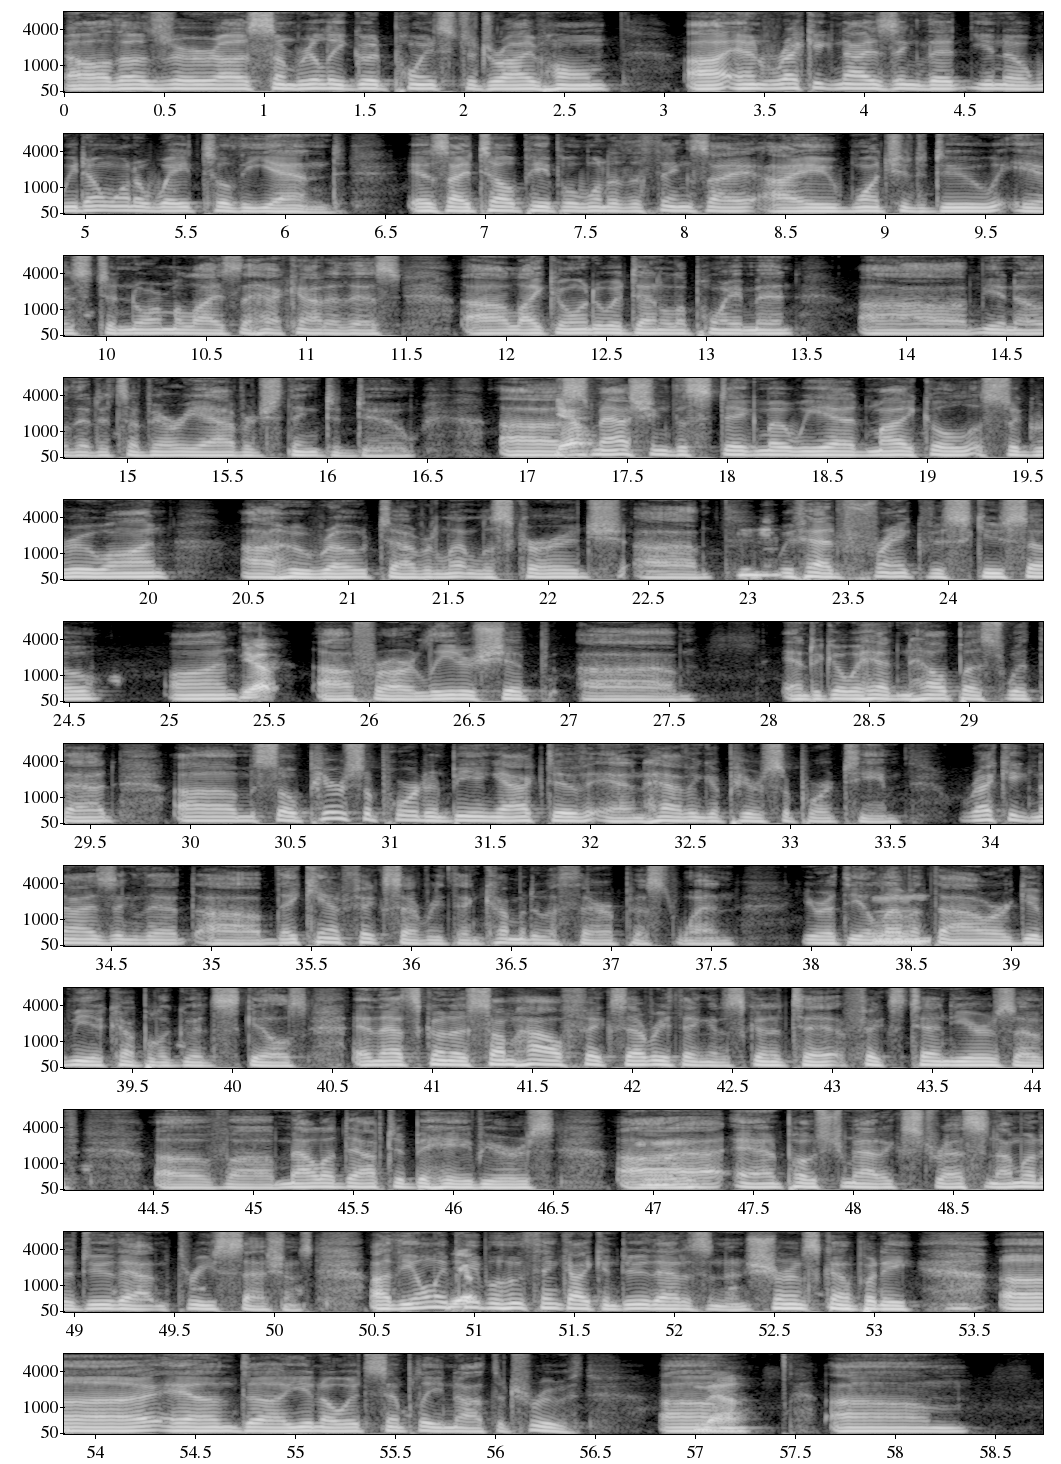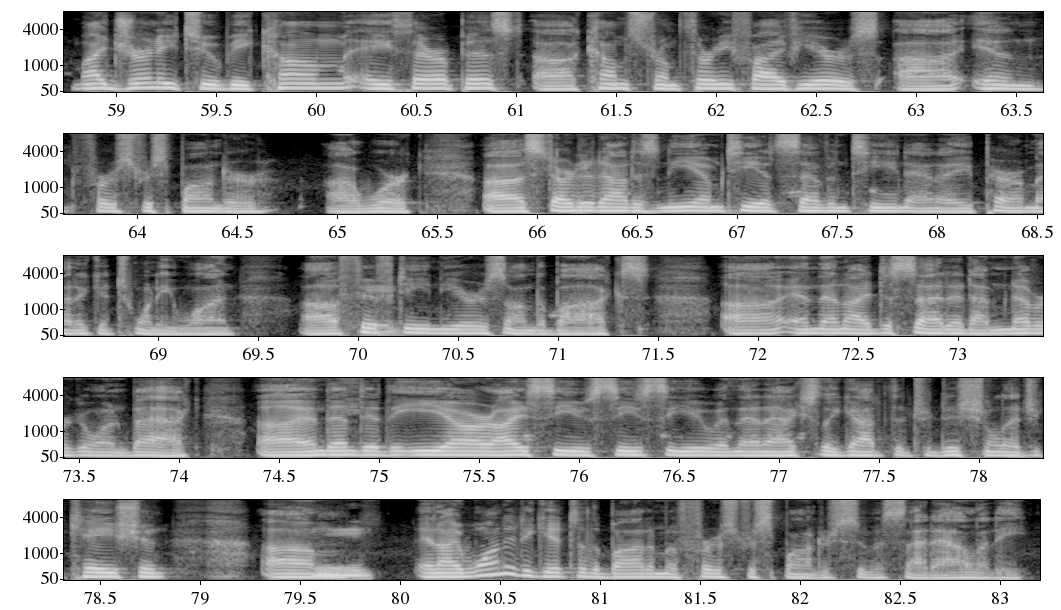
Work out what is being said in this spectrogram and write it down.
Oh, those are uh, some really good points to drive home. Uh, and recognizing that, you know, we don't want to wait till the end. As I tell people, one of the things I, I want you to do is to normalize the heck out of this, uh, like going to a dental appointment, uh, you know, that it's a very average thing to do uh, yep. Smashing the Stigma. We had Michael Segru on, uh, who wrote uh, Relentless Courage. Uh, mm-hmm. We've had Frank Viscuso on yep. Uh, for our leadership um, and to go ahead and help us with that. Um, so, peer support and being active and having a peer support team, recognizing that uh, they can't fix everything, coming to a therapist when you're at the 11th mm-hmm. hour. Give me a couple of good skills. And that's going to somehow fix everything. And it's going to fix 10 years of, of uh, maladaptive behaviors uh, mm-hmm. and post traumatic stress. And I'm going to do that in three sessions. Uh, the only yep. people who think I can do that is an insurance company. Uh, and, uh, you know, it's simply not the truth. Um, no. um, my journey to become a therapist uh, comes from 35 years uh, in first responder uh, work. Uh, started out as an EMT at 17 and a paramedic at 21. Uh, 15 years on the box. Uh, and then I decided I'm never going back. Uh, and then did the ER, ICU, CCU, and then actually got the traditional education. Um, mm-hmm. And I wanted to get to the bottom of first responder suicidality.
